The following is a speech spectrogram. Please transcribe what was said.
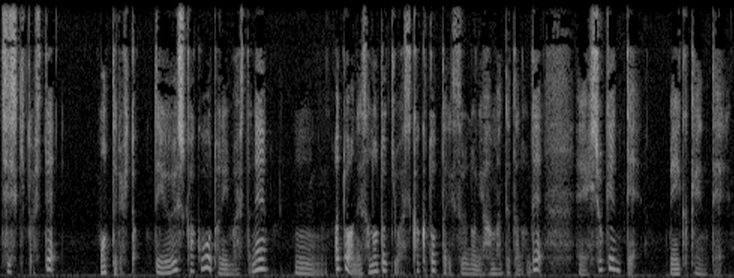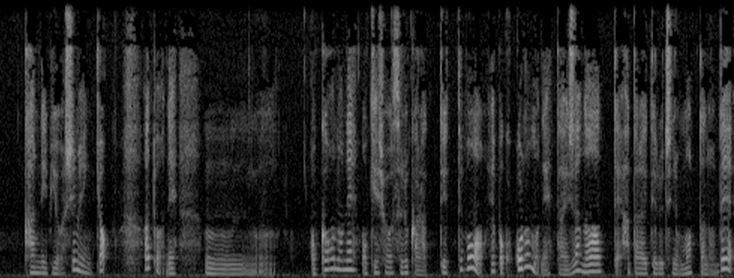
知識として持ってる人っていう資格を取りましたね。うん、あとはねその時は資格取ったりするのにハマってたので、えー秘書検定メイク検定管理美容師免許あとはねうーんお顔のねお化粧するからって言ってもやっぱ心もね大事だなって働いてるうちに思ったので、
